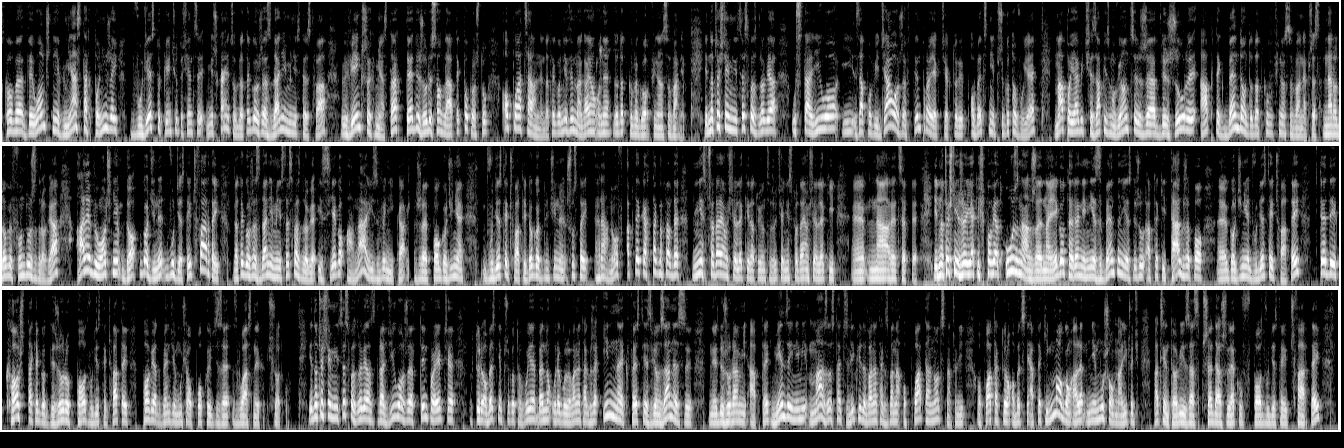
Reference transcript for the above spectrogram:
wyłącznie w miastach poniżej 25 tysięcy mieszkańców, dlatego że zdaniem ministerstwa w większych miastach te dyżury są dla aptek po prostu opłacalne, dlatego nie wymagają one dodatkowego finansowania. Jednocześnie Ministerstwo Zdrowia ustaliło i zapowiedziało, że w tym projekcie, który obecnie przygotowuje, ma pojawić się zapis mówiący, że dyżury aptek będą dodatkowo finansowane przez Narodowy Fundusz Zdrowia, ale wyłącznie do godziny godziny 24. Dlatego, że zdaniem Ministerstwa Zdrowia i z jego analiz wynika, że po godzinie 24 do godziny 6 rano w aptekach tak naprawdę nie sprzedają się leki ratujące życie, nie sprzedają się leki e, na receptę. Jednocześnie, jeżeli jakiś powiat uzna, że na jego terenie niezbędny jest dyżur apteki także po e, godzinie 24, wtedy koszt takiego dyżuru po 24 powiat będzie musiał pokryć ze z własnych środków. Jednocześnie Ministerstwo Zdrowia zdradziło, że w tym projekcie, który obecnie przygotowuje, będą uregulowane także inne kwestie związane z y, dyżurami aptek. Między innymi ma zostać zlikwidowana tak zwana opłata nocna, czyli opłata, którą obecnie apteki mogą, ale nie muszą naliczyć pacjentowi za sprzedaż leków po 24.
